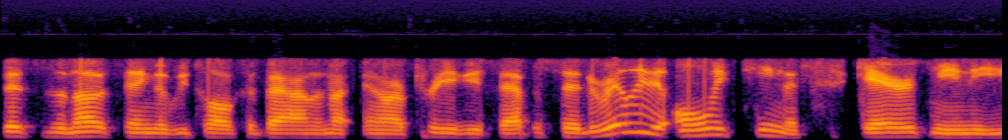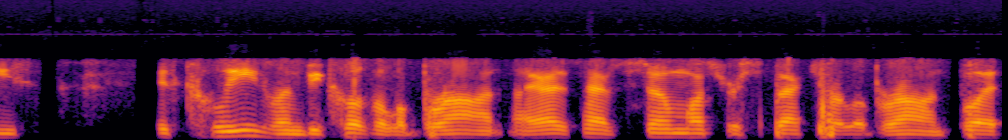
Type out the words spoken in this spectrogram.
this is another thing that we talked about in our, in our previous episode. Really, the only team that scares me in the East is Cleveland because of LeBron. I just have so much respect for LeBron. But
